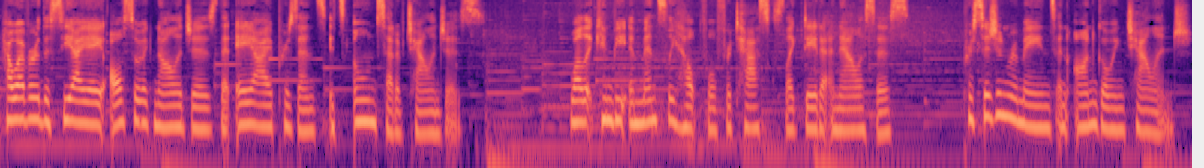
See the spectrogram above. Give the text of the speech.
However, the CIA also acknowledges that AI presents its own set of challenges. While it can be immensely helpful for tasks like data analysis, precision remains an ongoing challenge.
